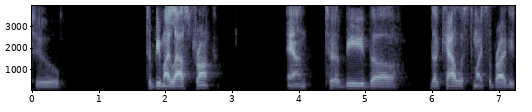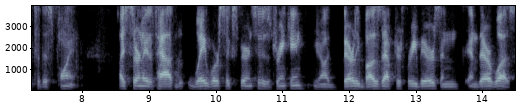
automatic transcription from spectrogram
to to be my last drunk, and to be the the catalyst to my sobriety to this point. I certainly have had way worse experiences drinking. You know, I barely buzzed after three beers, and and there it was.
